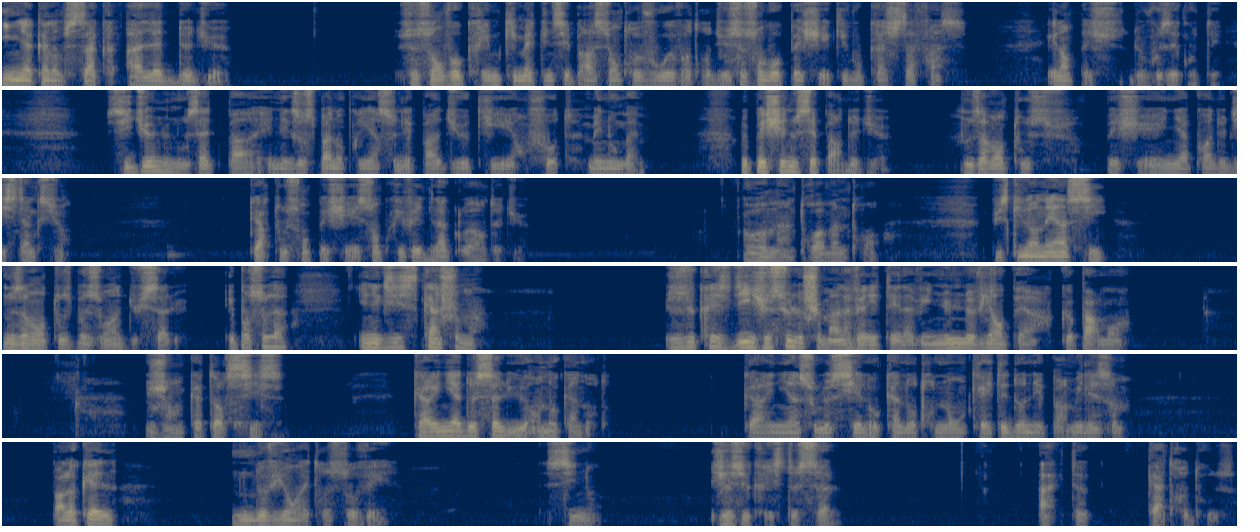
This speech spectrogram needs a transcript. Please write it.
Il n'y a qu'un obstacle à l'aide de Dieu. Ce sont vos crimes qui mettent une séparation entre vous et votre Dieu. Ce sont vos péchés qui vous cachent sa face et l'empêchent de vous écouter. Si Dieu ne nous aide pas et n'exauce pas nos prières, ce n'est pas Dieu qui est en faute, mais nous-mêmes. Le péché nous sépare de Dieu. Nous avons tous péché, il n'y a point de distinction, car tous ont péché et sont privés de la gloire de Dieu. Romains 3, 23. Puisqu'il en est ainsi, nous avons tous besoin du salut. Et pour cela, il n'existe qu'un chemin. Jésus-Christ dit, je suis le chemin, la vérité la vie. Nul ne vient au Père que par moi. Jean 14, 6. Car il n'y a de salut en aucun autre. Car il n'y a sous le ciel aucun autre nom qui a été donné parmi les hommes, par lequel nous devions être sauvés. Sinon, Jésus-Christ seul. Acte 4, 12.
